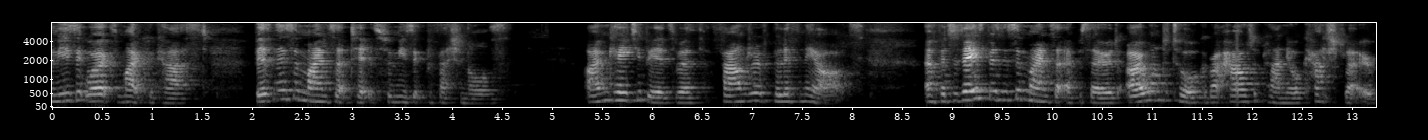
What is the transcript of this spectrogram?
Music Works Microcast Business and Mindset Tips for Music Professionals. I'm Katie Beardsworth, founder of Polyphony Arts, and for today's Business and Mindset episode, I want to talk about how to plan your cash flow.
